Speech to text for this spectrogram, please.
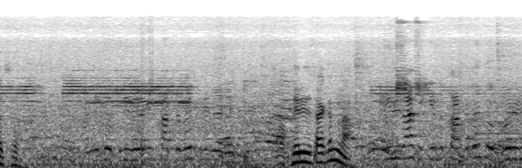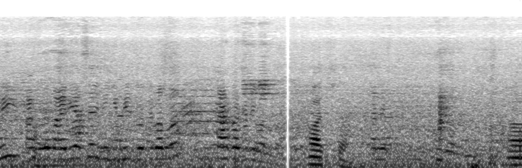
আচ্ছা। ফ্রিজ রাখেন না? ফ্রিজ রাখি কিন্তু তার দেবে তো ধরে নিই তার বাইরে আছে নিজে ফ্রিজ করতে পারব তার কথা বলব। আচ্ছা। ও।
